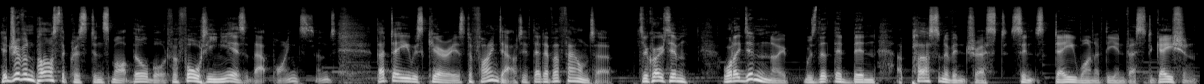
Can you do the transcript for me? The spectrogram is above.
He'd driven past the Kristin Smart billboard for 14 years at that point, and that day he was curious to find out if they'd ever found her. To quote him, what I didn't know was that there'd been a person of interest since day one of the investigation.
